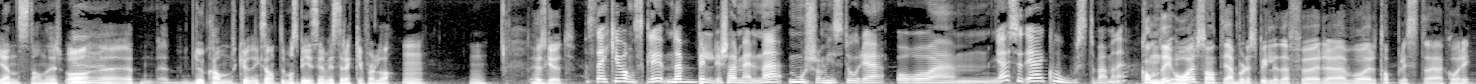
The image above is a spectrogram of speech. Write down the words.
gjenstander. Og uh, du kan kun Ikke sant, du må spise i en viss rekkefølge, da. Mm. Mm. Høres gøy ut. Så det er ikke vanskelig, men det er veldig sjarmerende. Morsom historie, og eh, jeg, jeg koste meg med det. Kom det i år, sånn at jeg burde spille det før eh, vår topplistekåring?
